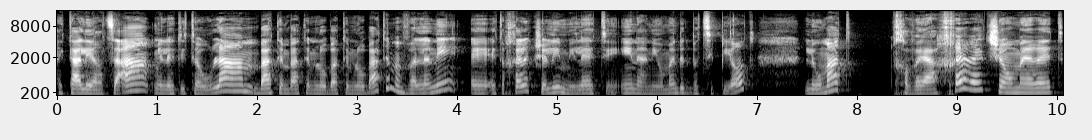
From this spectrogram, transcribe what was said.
הייתה לי הרצאה, מילאתי את האולם, באתם, באתם, לא באתם, לא באתם, אבל אני אה, את החלק שלי מילאתי. הנה, אני עומדת בציפיות, לעומת חוויה אחרת שאומרת,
